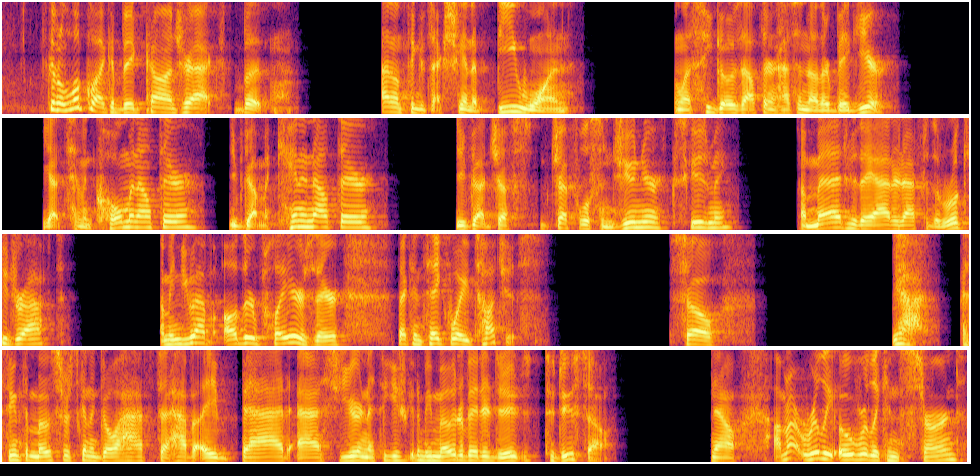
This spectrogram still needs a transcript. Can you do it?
It's going to look like a big contract, but I don't think it's actually going to be one unless he goes out there and has another big year. You got Tevin Coleman out there. You've got McKinnon out there. You've got Jeff, Jeff Wilson Jr., excuse me. Ahmed, who they added after the rookie draft. I mean, you have other players there that can take away touches. So, yeah, I think the Mostert's going to go have to have a badass year, and I think he's going to be motivated to do, to do so. Now, I'm not really overly concerned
